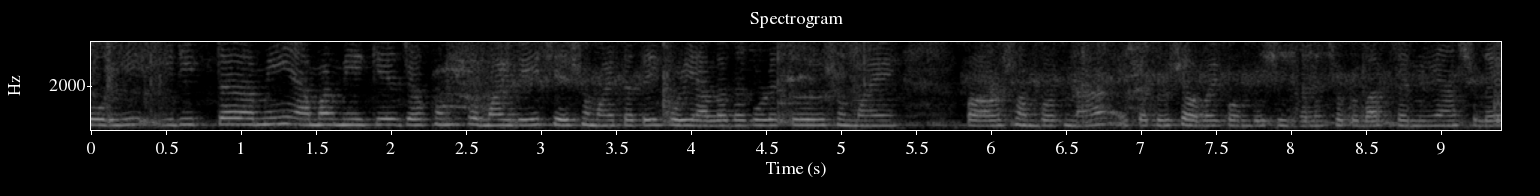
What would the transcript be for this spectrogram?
করি, এডিটটা আমি আমার মেয়েকে যখন সময় দিই সেই সময়টাতেই করি। আলাদা করে তো সময় পাওয়া সম্ভব না। এটা তো সবাই কম বেশি জানে, ছোটো বাচ্চা নিয়ে আসলে।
